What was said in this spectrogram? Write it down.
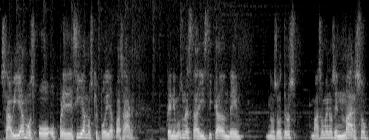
sabíamos o, predecíamos que podía pasar. Tenemos una estadística donde nosotros más o menos en marzo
